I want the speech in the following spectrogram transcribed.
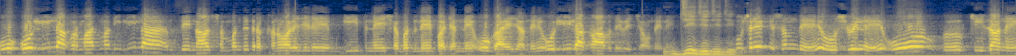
ਉਹ ਉਹ ਲੀਲਾ ਪਰਮਾਤਮਾ ਦੀ ਲੀਲਾ ਦੇ ਨਾਲ ਸੰਬੰਧਿਤ ਰੱਖਣ ਵਾਲੇ ਜਿਹੜੇ ਗੀਤ ਨੇ ਸ਼ਬਦ ਨੇ ਭਜਨ ਨੇ ਉਹ ਗਾਏ ਜਾਂਦੇ ਨੇ ਉਹ ਲੀਲਾ ਕਾਵ ਦੇ ਵਿੱਚ ਆਉਂਦੇ ਨੇ। ਜੀ ਜੀ ਜੀ ਜੀ। ਦੂਸਰੇ ਕਿਸਮ ਦੇ ਉਸ ਵੇਲੇ ਉਹ ਚੀਜ਼ਾਂ ਨੇ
